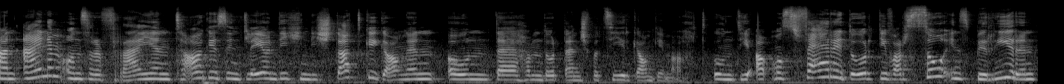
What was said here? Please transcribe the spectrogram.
An einem unserer freien Tage sind Leo und ich in die Stadt gegangen und äh, haben dort einen Spaziergang gemacht. Und die Atmosphäre dort, die war so inspirierend,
